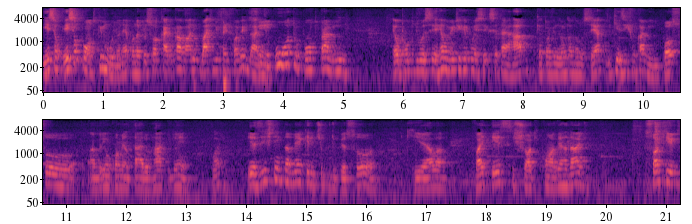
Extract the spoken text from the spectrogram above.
esse é, esse é um ponto que muda, né? Quando a pessoa cai do cavalo e bate de frente com a verdade. Sim. O outro ponto para mim é o ponto de você realmente reconhecer que você está errado, que a tua vida não está dando certo e que existe um caminho. Posso abrir um comentário rápido aí? Pode. Existem também aquele tipo de pessoa que ela vai ter esse choque com a verdade. Só que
